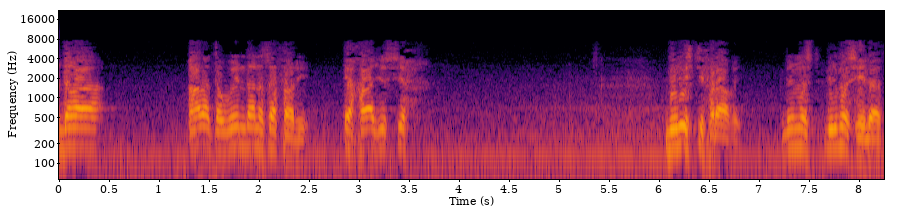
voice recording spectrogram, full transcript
دغا هذا توين دانا سفري إخراج السحر بالاستفراغ بالمسهلات.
